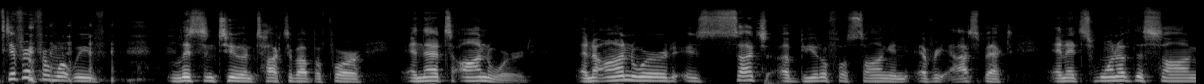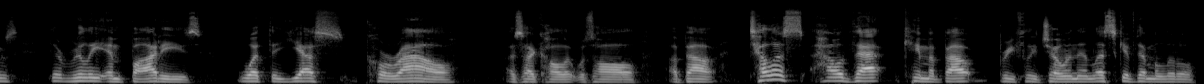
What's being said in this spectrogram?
Different from what we've listened to and talked about before, and that's onward. And onward is such a beautiful song in every aspect, and it's one of the songs that really embodies what the Yes Chorale, as I call it, was all about. Tell us how that came about briefly, Joe, and then let's give them a little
